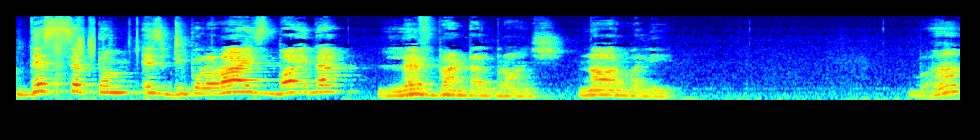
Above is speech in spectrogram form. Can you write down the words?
This septum is depolarized by the left bundle branch normally. Huh?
